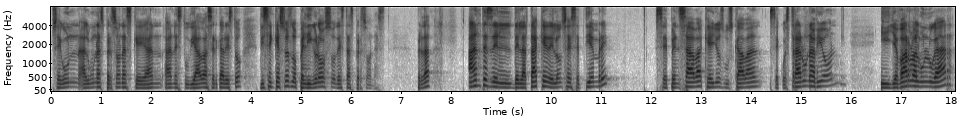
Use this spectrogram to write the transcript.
según algunas personas que han, estudiado acerca de esto, dicen que eso es lo peligroso de estas personas, ¿verdad? Antes del, del ataque del 11 de septiembre, se pensaba que ellos buscaban secuestrar un avión y llevarlo a algún lugar,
